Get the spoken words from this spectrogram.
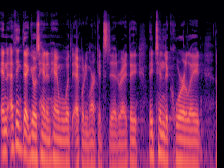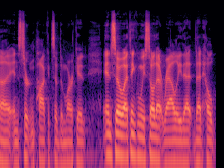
and I think that goes hand in hand with what the equity markets did, right? They they tend to correlate uh, in certain pockets of the market, and so I think when we saw that rally, that that helped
